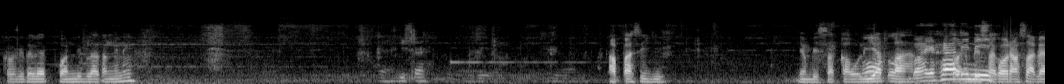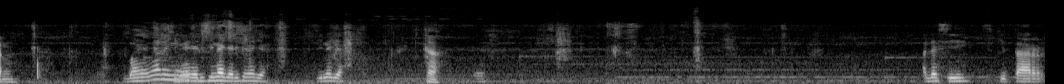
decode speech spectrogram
kalau kita lihat pohon di belakang ini Ya, bisa. apa sih Ji yang bisa kau lihat lah bahaya kau kali yang bisa kau rasakan Bahaya kali ini. aja di sini aja di sini aja di sini aja Ya. ada sih sekitar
